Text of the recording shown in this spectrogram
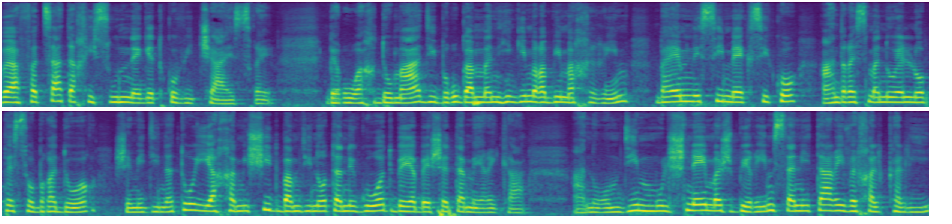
והפצת החיסון נגד קוביד-19. ברוח דומה דיברו גם מנהיגים רבים אחרים, בהם נשיא מקסיקו, אנדרס מנואל לופס אוברדור, שמדינתו היא החמישית במדינות הנגועות ביבשת אמריקה. אנו עומדים מול שני משברים, סניטרי וכלכלי,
